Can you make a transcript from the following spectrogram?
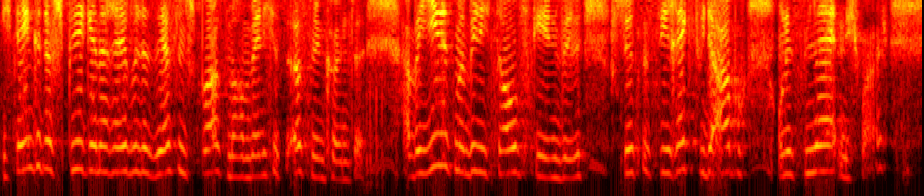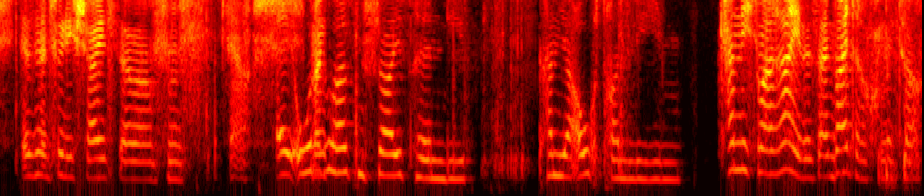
Ich denke, das Spiel generell würde sehr viel Spaß machen, wenn ich es öffnen könnte. Aber jedes Mal, wenn ich draufgehen will, stürzt es direkt wieder ab und es lädt nicht mal. Das ist natürlich scheiße, aber hm, ja. Ey, oder du hast ein scheiß Handy. Kann ja auch dran liegen. Kann nicht mal rein, das ist ein weiterer Kommentar.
